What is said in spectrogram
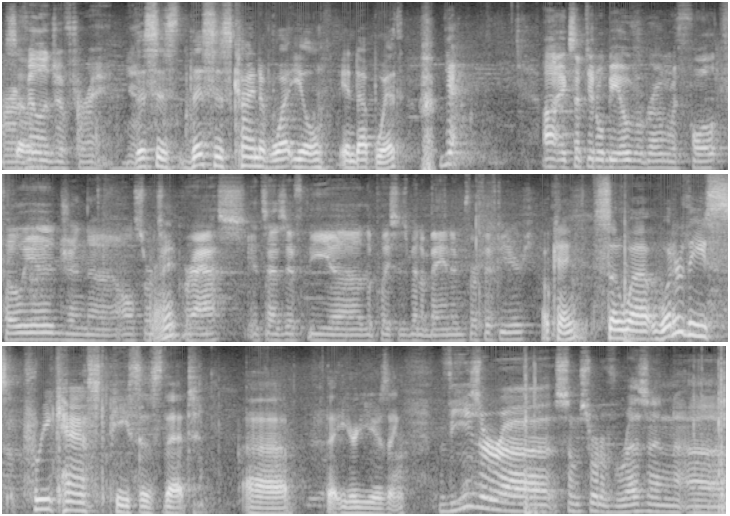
or So- a village of terrain. Yeah. This is this is kind of what you'll end up with. yeah. Uh, except it'll be overgrown with fol- foliage and uh, all sorts Right. of grass. It's as if the uh, the place has been abandoned for 50 years. Okay. So, uh, what are these precast pieces that uh, that you're using? These are uh, some sort of resin uh,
